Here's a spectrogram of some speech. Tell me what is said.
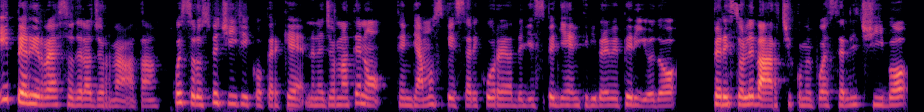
e per il resto della giornata. Questo lo specifico perché nelle giornate no tendiamo spesso a ricorrere a degli espedienti di breve periodo per risollevarci, come può essere il cibo,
